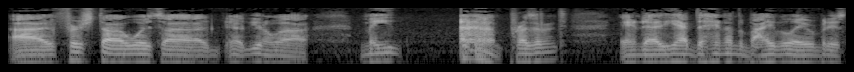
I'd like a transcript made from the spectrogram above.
uh, first uh, was uh, you know made president? And uh, he had the hand on the Bible. Everybody's,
